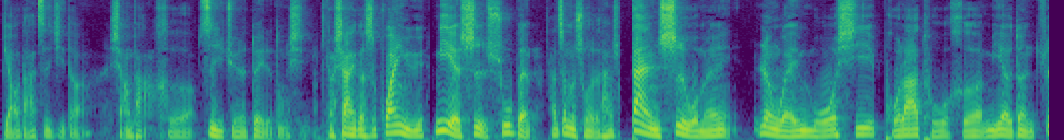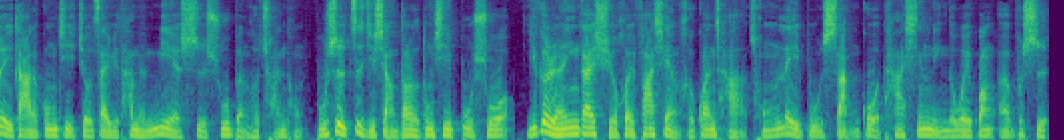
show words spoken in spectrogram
表达自己的。想法和自己觉得对的东西。然后下一个是关于蔑视书本，他这么说的：他说，但是我们认为摩西、柏拉图和米尔顿最大的功绩就在于他们蔑视书本和传统，不是自己想到的东西不说。一个人应该学会发现和观察从内部闪过他心灵的微光，而不是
